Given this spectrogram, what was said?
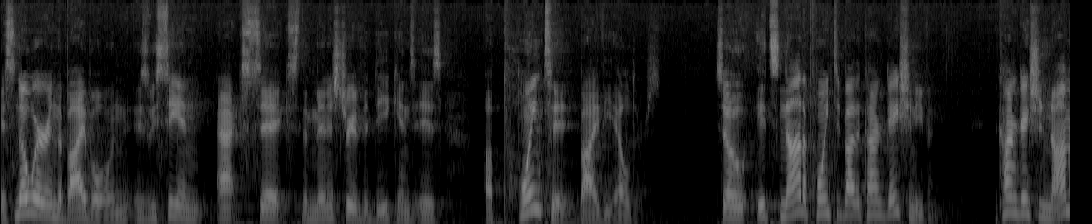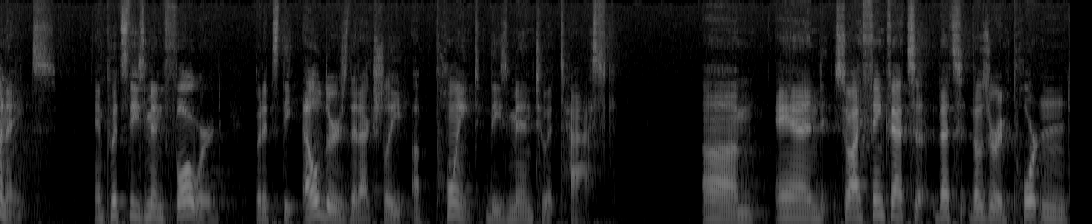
It's nowhere in the Bible. And as we see in Acts 6, the ministry of the deacons is appointed by the elders. So it's not appointed by the congregation, even. The congregation nominates and puts these men forward, but it's the elders that actually appoint these men to a task. Um, and so I think that's, a, that's, those are important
